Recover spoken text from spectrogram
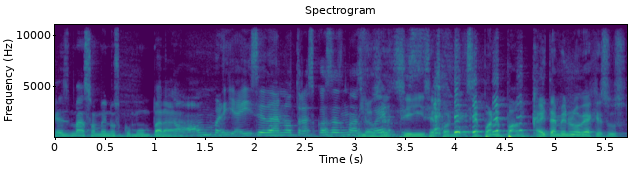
Es más o menos común para... No, hombre, y ahí se dan otras cosas más los- fuertes. sí, se pone, se pone punk. Ahí también uno ve a Jesús.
